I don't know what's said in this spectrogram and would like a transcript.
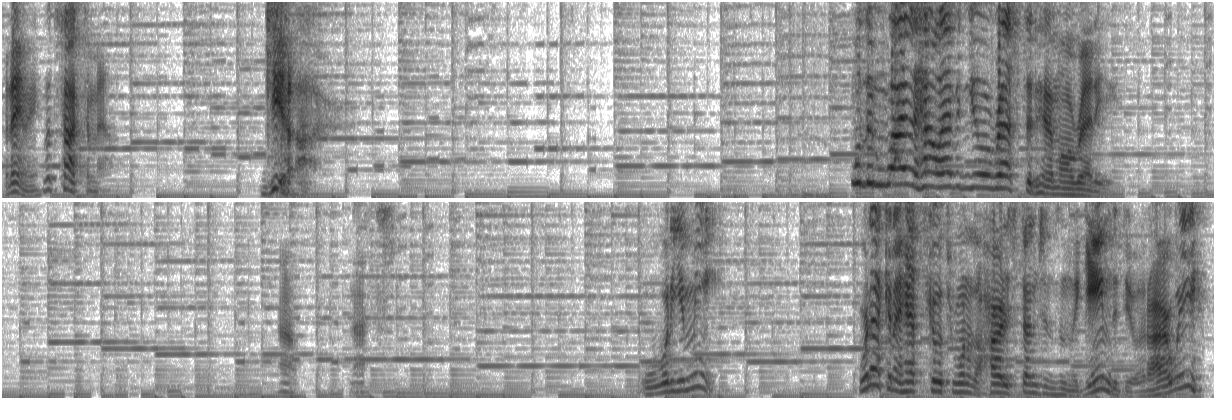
But anyway, let's talk to Mel. Yeah. Well, then why the hell haven't you arrested him already? Oh, nuts. What do you mean? We're not going to have to go through one of the hardest dungeons in the game to do it, are we?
